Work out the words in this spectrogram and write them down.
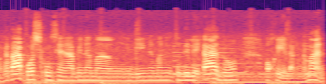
Pagkatapos, kung sinabi namang hindi naman ito delikado, okay lang naman.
